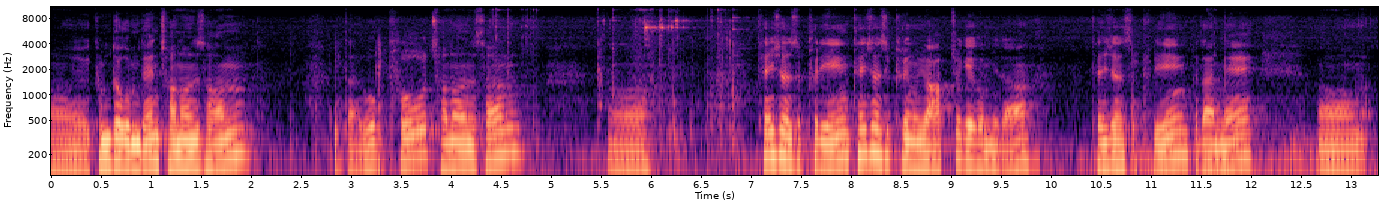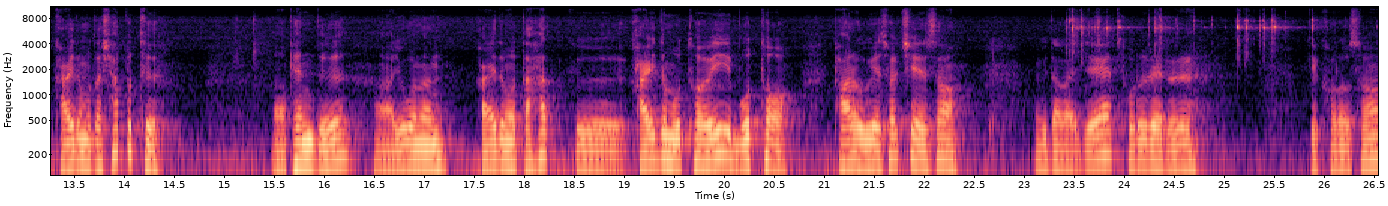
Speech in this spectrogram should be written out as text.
어, 여기 금도금된 전원선, 일단 로프, 전원선, 어, 텐션 스프링, 텐션 스프링은 이 앞쪽에 겁니다. 텐션 스프링, 그 다음에 어, 가이드 모터 샤프트, 어, 밴드, 아, 요거는 가이드 모터 하, 그 가이드 모터의 모터 바로 위에 설치해서 여기다가 이제 도르래를 이렇게 걸어서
